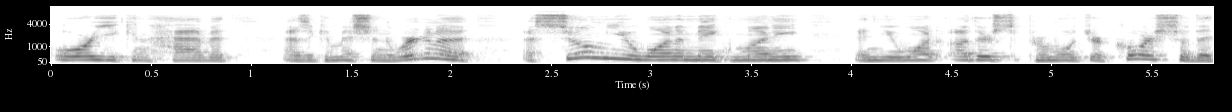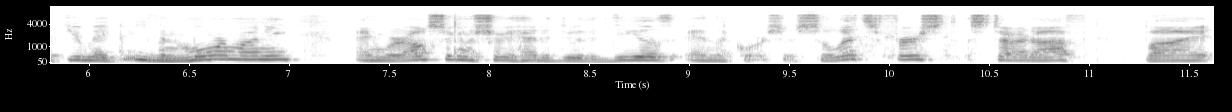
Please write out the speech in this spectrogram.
or you can have it as a commission. We're going to assume you want to make money and you want others to promote your course so that you make even more money. And we're also going to show you how to do the deals and the courses. So let's first start off by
